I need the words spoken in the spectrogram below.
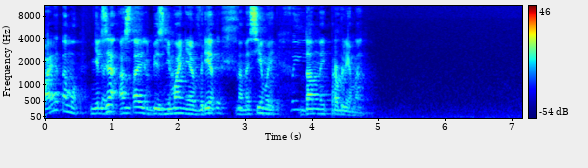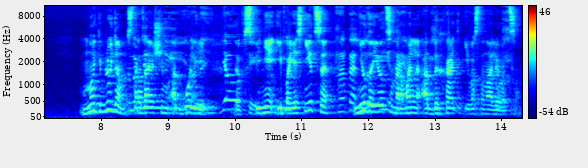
Поэтому нельзя оставить без внимания вред, наносимый данной проблемой. Многим людям, страдающим от боли в спине и пояснице, не удается нормально отдыхать и восстанавливаться.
